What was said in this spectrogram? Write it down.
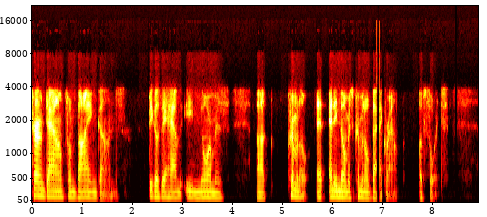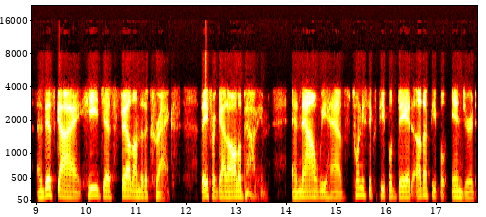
turned down from buying guns because they have enormous uh, criminal an enormous criminal background of sorts. And this guy, he just fell under the cracks. They forgot all about him. And now we have 26 people dead, other people injured.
